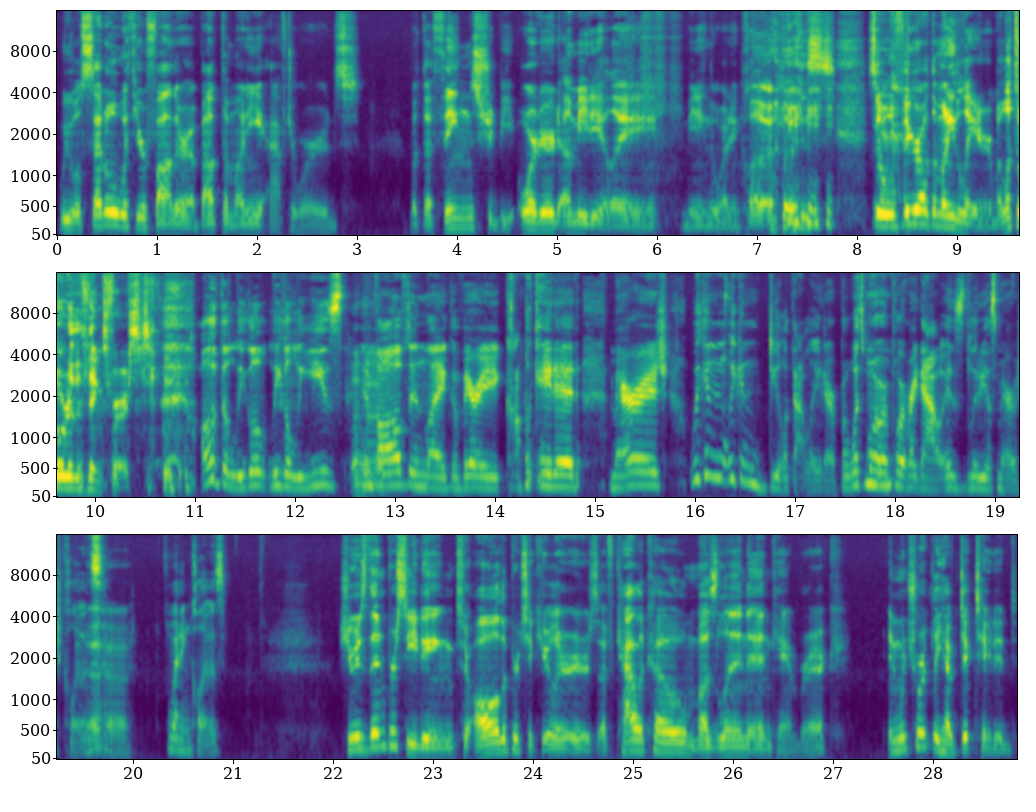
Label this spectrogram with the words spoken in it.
We will settle with your father about the money afterwards. But the things should be ordered immediately, meaning the wedding clothes. so we'll figure out the money later, but let's order the things first. All of the legal legalese Uh-huh. involved in like a very complicated marriage. We can we can deal with that later. But what's more important right now is Lydia's marriage clothes, uh-huh. wedding clothes. She was then proceeding to all the particulars of calico, muslin, and cambric, and would shortly have dictated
